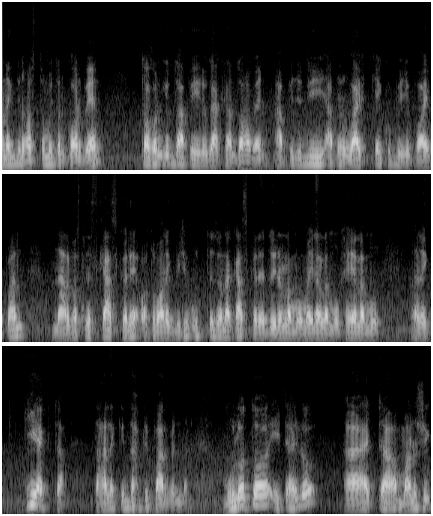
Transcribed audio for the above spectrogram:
অনেকদিন হস্তমৈথুন করবেন, তখন কিন্তু আপনি এই রোগে আক্রান্ত হবেন। আপনি যদি আপনার ওয়াইফকে খুব বেশি ভয় পান নার্ভাসনেস কাজ করে, অথবা অনেক বেশি উত্তেজনা কাজ করে দৈরালামু মাইরালামু খেয়ালামু মানে কি একটা, তাহলে কিন্তু আপনি পারবেন না। মূলত এটা হলো একটা মানসিক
